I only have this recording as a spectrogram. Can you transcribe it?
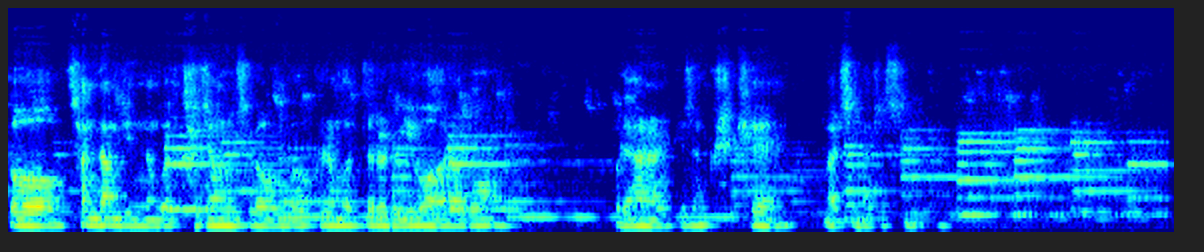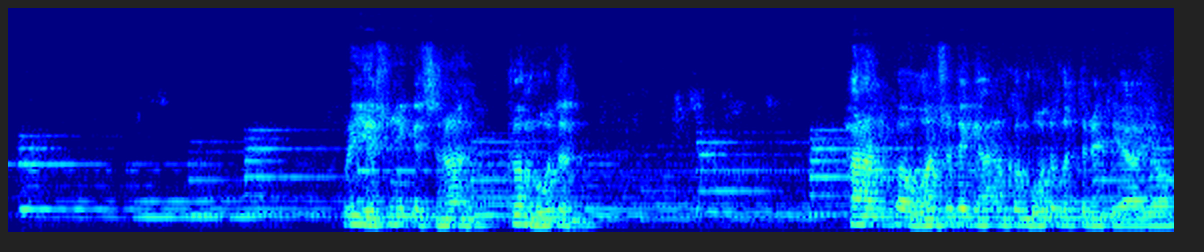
또 산당 짓는 것, 가정스러운 것 그런 것들을 미워하라고 우리 하나님께서는 그렇게 말씀하셨습니다. 우리 예수님께서는 그 모든 하나님과 원수되게 하는 그 모든 것들에 대하여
